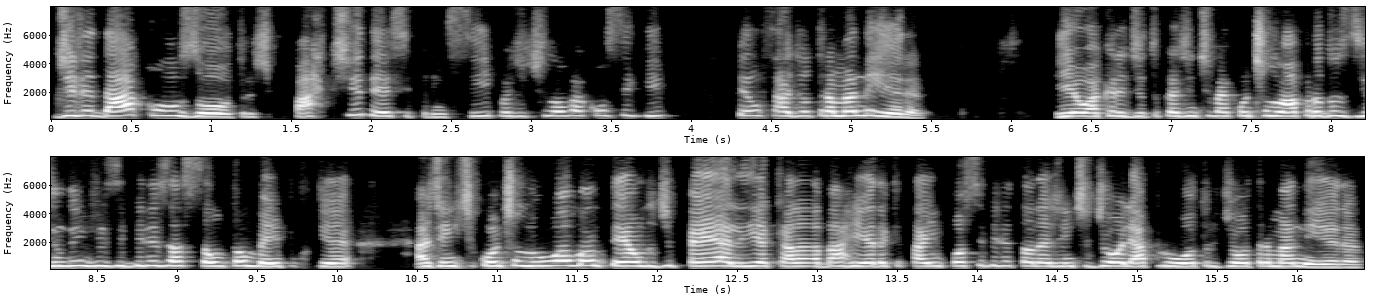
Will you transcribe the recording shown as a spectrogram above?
de lidar com os outros, partir desse princípio, a gente não vai conseguir pensar de outra maneira. E eu acredito que a gente vai continuar produzindo invisibilização também, porque a gente continua mantendo de pé ali aquela barreira que está impossibilitando a gente de olhar para o outro de outra maneira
